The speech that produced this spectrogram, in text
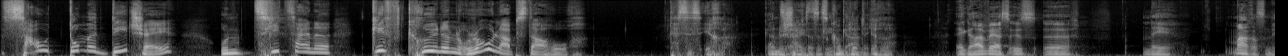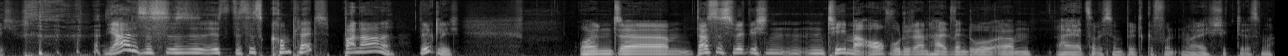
saudumme DJ und zieht seine giftgrünen Roll-Ups da hoch. Das ist irre. Ganz Ohne Scheiß, das das ist komplett irre. Egal wer es ist, äh, nee, mach es nicht. Ja, das ist, das ist, das ist komplett Banane. Wirklich. Und ähm, das ist wirklich ein, ein Thema auch, wo du dann halt, wenn du, ähm, ah, jetzt habe ich so ein Bild gefunden, weil ich schick dir das mal.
